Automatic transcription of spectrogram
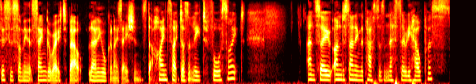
this is something that Senge wrote about learning organisations that hindsight doesn't lead to foresight. And so understanding the past doesn't necessarily help us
